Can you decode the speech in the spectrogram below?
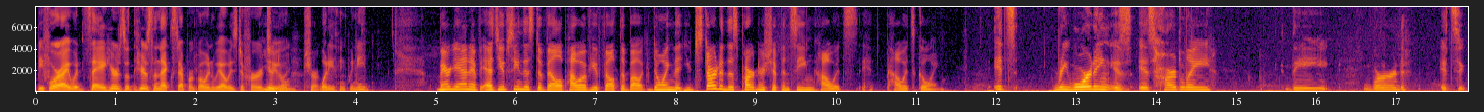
before I would say, here's what, here's the next step we're going, we always defer You're to going, sure. what do you think we need? Marianne, if, as you've seen this develop, how have you felt about knowing that you'd started this partnership and seeing how it's how it's going? it's rewarding is is hardly the word it's it,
